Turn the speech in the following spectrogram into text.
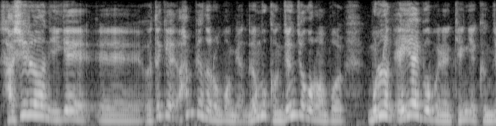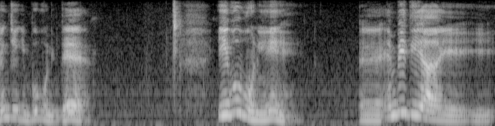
사실은 이게 에, 어떻게 한편으로 보면 너무 긍정적으로만 볼 물론 AI 부분은 굉장히 긍정적인 부분인데 이 부분이 에, 엔비디아의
